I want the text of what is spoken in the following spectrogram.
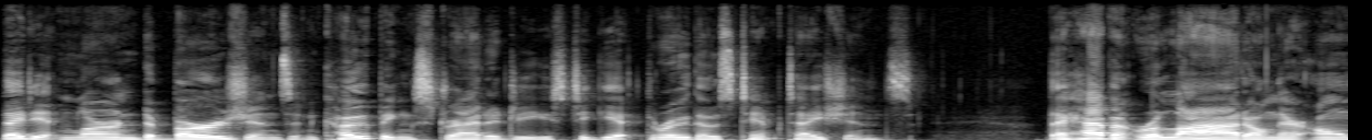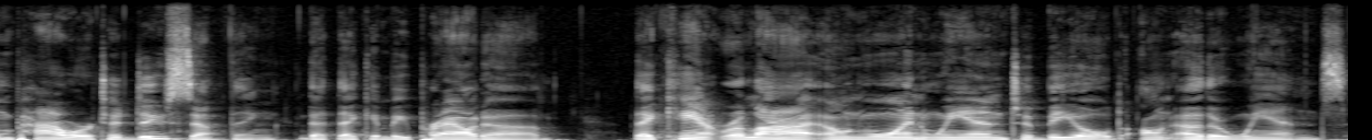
They didn't learn diversions and coping strategies to get through those temptations. They haven't relied on their own power to do something that they can be proud of. They can't rely on one win to build on other wins.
